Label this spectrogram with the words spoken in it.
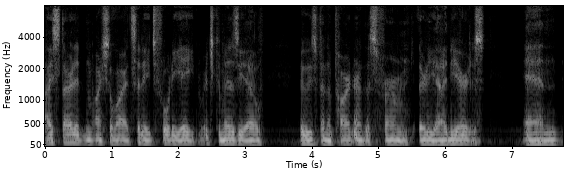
I started martial arts at age 48. Rich Comizio, who's been a partner of this firm 30 odd years. And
